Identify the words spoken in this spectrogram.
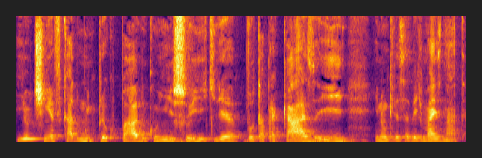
e eu tinha ficado muito preocupado com isso e queria voltar para casa e, e não queria saber de mais nada.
